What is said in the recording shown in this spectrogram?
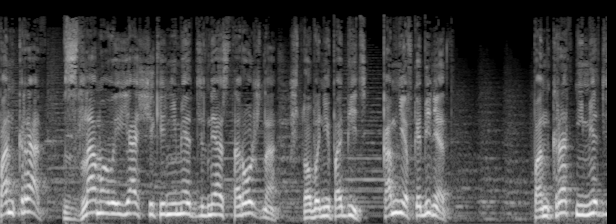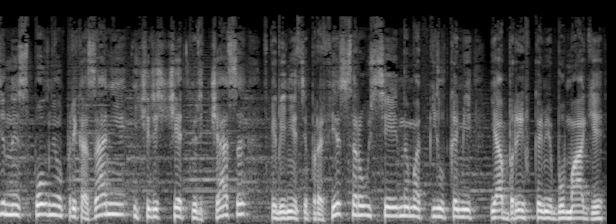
«Панкрат, взламывай ящики немедленно и осторожно, чтобы не побить. Ко мне в кабинет!» Панкрат немедленно исполнил приказание, и через четверть часа в кабинете профессора, усеянном опилками и обрывками бумаги,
